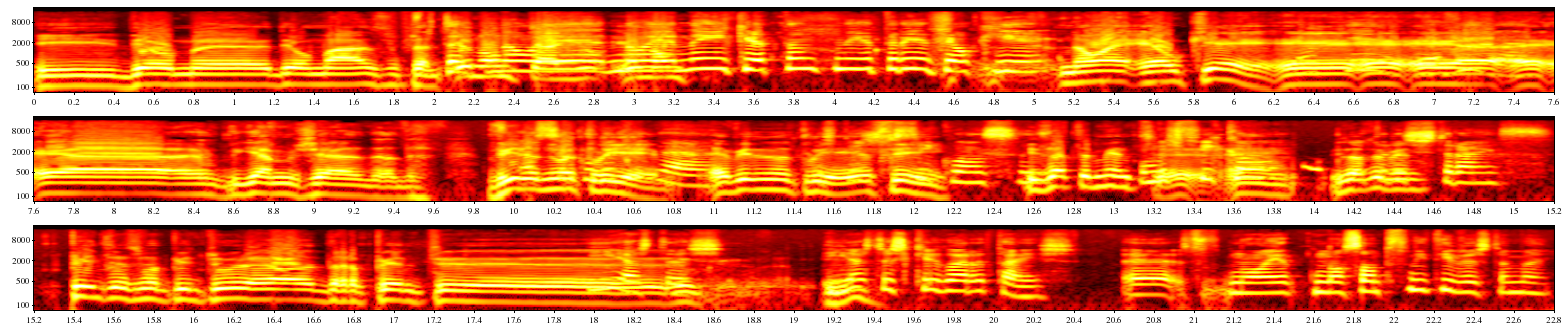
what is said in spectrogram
e deu-me deu mais portanto, portanto, eu não, não tenho é, não, não é nem que é tanto nem atraente é o que é. Não é é o que é. É, é, é, é, é a, digamos a, vida no ateliê. é a vida no ateliê assim. exatamente umas ficam exatamente. pintas uma pintura ela de repente e estas? hum? e estas que agora tens? Não é não são definitivas também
